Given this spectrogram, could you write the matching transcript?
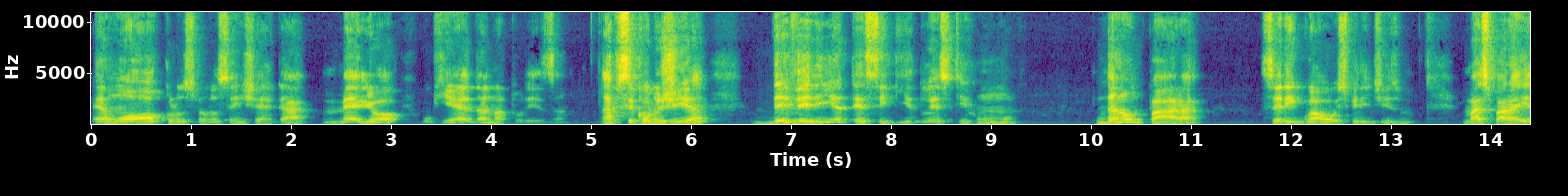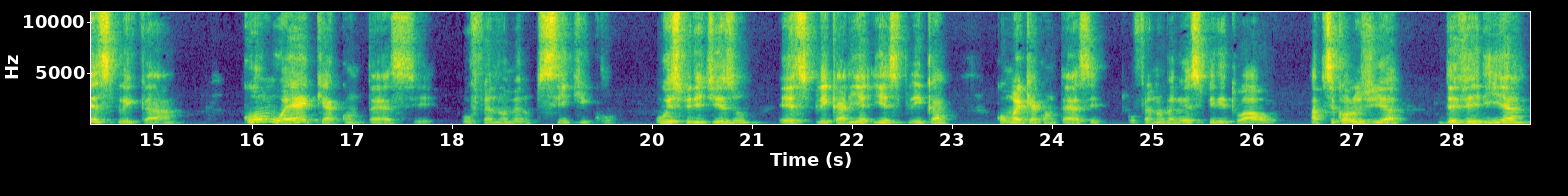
é um óculos para você enxergar melhor o que é da natureza. A psicologia deveria ter seguido este rumo, não para ser igual ao espiritismo, mas para explicar como é que acontece o fenômeno psíquico. O espiritismo explicaria e explica como é que acontece o fenômeno espiritual. A psicologia deveria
